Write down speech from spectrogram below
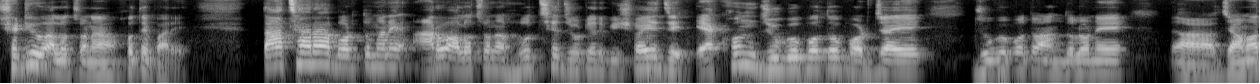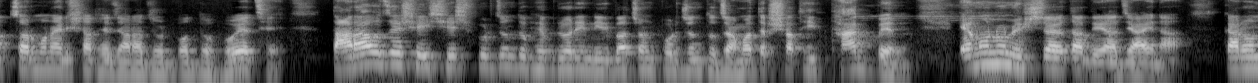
সেটিও আলোচনা হতে পারে। তাছাড়া বর্তমানে আরও আলোচনা হচ্ছে জোটের বিষয়ে যে এখন যুগপত পর্যায়ে যুগপত আন্দোলনে জামাত চরমনাইয়ের সাথে যারা জোটবদ্ধ হয়েছে, তারাও যে সেই শেষ পর্যন্ত ফেব্রুয়ারি নির্বাচন পর্যন্ত জামাতের সাথেই থাকবেন, এমনও নিশ্চয়তা দেয়া যায় না। কারণ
